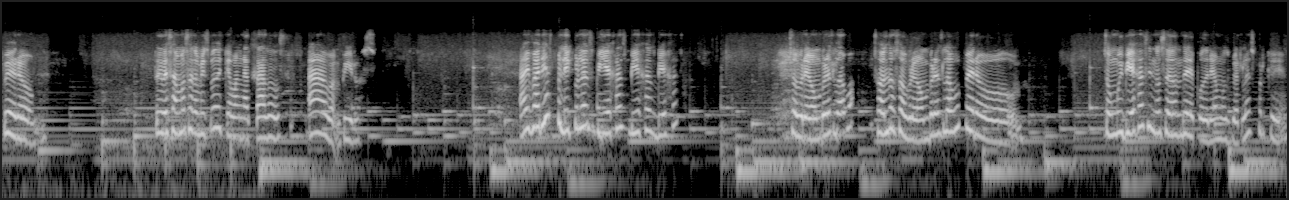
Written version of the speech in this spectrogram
Pero regresamos a lo mismo de que van atados a vampiros. Hay varias películas viejas, viejas, viejas sobre hombres lobo, solo sobre hombres lobo, pero son muy viejas y no sé dónde podríamos verlas porque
